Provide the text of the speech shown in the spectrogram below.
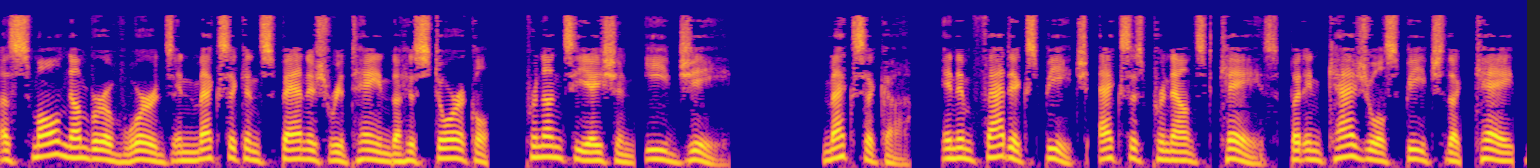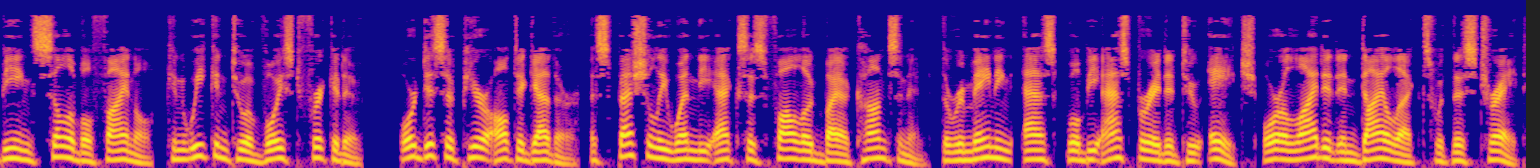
A small number of words in Mexican Spanish retain the historical pronunciation, e.g. Mexica. In emphatic speech, X is pronounced Ks, but in casual speech the K, being syllable final, can weaken to a voiced fricative, or disappear altogether, especially when the x is followed by a consonant, the remaining, s, will be aspirated to h or elided in dialects with this trait.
